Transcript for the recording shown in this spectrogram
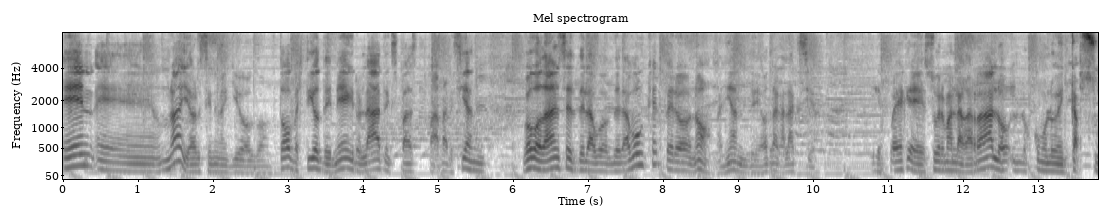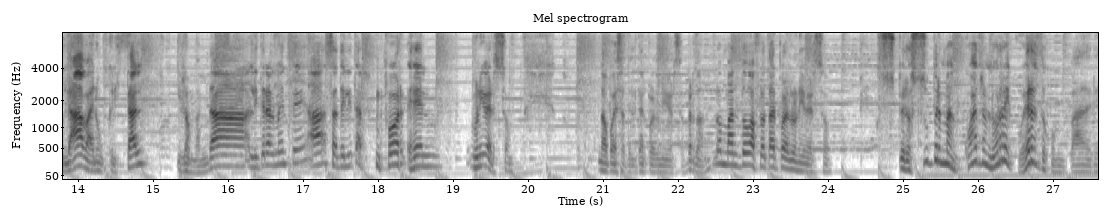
en eh, Nueva York, si no me equivoco. Todos vestidos de negro, látex, pa- pa- parecían gogo dancers de la, de la búnker, pero no, venían de otra galaxia. Y después eh, Superman la agarraba, lo- los como lo encapsulaba en un cristal y los mandaba literalmente a satelitar por el universo. No puede satelitar por el universo, perdón. Los mandó a flotar por el universo. Pero Superman 4 no recuerdo, compadre.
